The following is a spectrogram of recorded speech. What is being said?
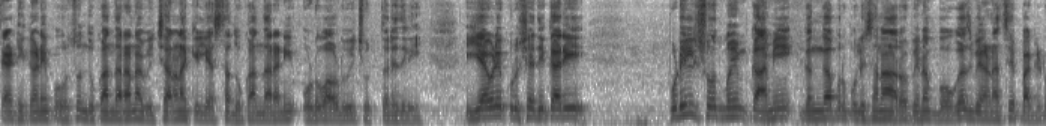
त्या ठिकाणी पोहोचून दुकानदारांना विचारणा केली असता दुकानदारांनी उडवाउडवीची उत्तरे दिली. यावेळी कृषी अधिकारी पुढील शोध मोहीम कामी गंगापूर पोलिसांना आरोपीनं बोगस बियाणाचे पाकिट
